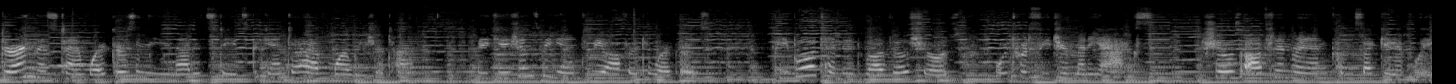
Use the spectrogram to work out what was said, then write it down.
During this time, workers in the United States began to have more leisure time. Vacations began to be offered to workers. People attended vaudeville shows, which would feature many acts. Shows often ran consecutively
